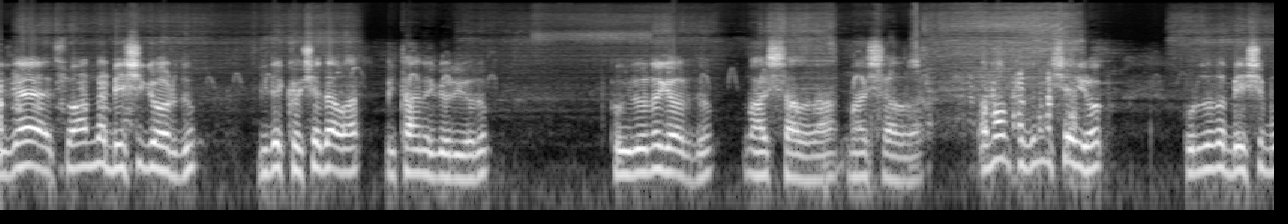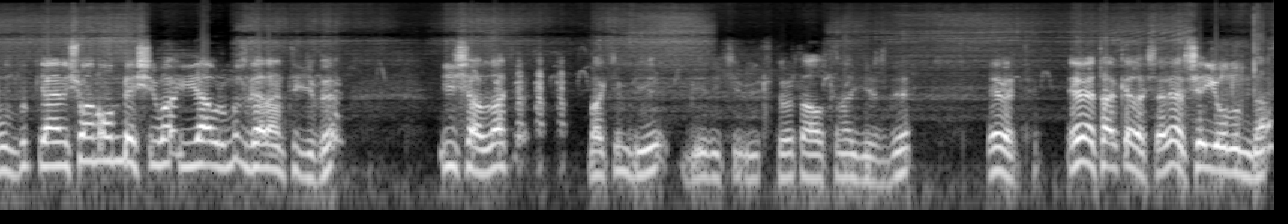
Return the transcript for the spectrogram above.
Güzel. Şu anda 5'i gördüm. Bir de köşede var. Bir tane görüyorum. Kuyruğunu gördüm. Maşallah. Maşallah. Tamam kızım bir şey yok. Burada da 5'i bulduk. Yani şu an 15 yav- yavrumuz garanti gibi. İnşallah bakayım 1, 1, 2, 3, 4 altına girdi. Evet. Evet arkadaşlar her şey yolunda.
